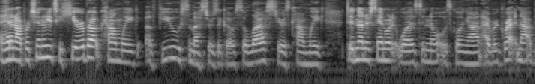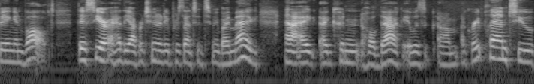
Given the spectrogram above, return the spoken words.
I had an opportunity to hear about Com Week a few semesters ago. So last year's Com Week, didn't understand what it was, didn't know what was going on. I regret not being involved. This year, I had the opportunity presented to me by Meg, and I, I couldn't hold back. It was um, a great plan to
